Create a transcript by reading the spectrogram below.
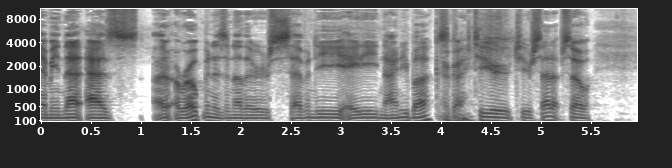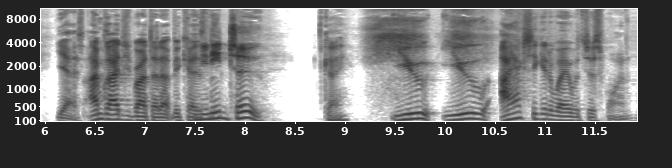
I mean that as a, a ropeman is another 70, 80, 90 bucks Okay. to your to your setup. So yes, I'm glad you brought that up because And you need two. Okay, you you I actually get away with just one.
